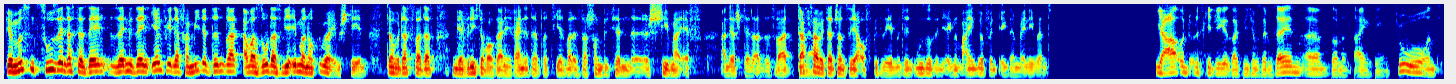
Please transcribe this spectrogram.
wir müssen zusehen, dass der Zayn, Sami Zayn irgendwie in der Familie drin bleibt, aber so, dass wir immer noch über ihm stehen. Ich glaube, das war das. Mehr will ich doch auch gar nicht reininterpretieren interpretiert, weil es war schon ein bisschen äh, Schema F an der Stelle. Also es war, das ja. habe ich dann schon sehr oft gesehen mit den Usos in irgendeinem Eingriff, in irgendeinem Main Event. Ja, und, und es geht wie gesagt nicht um Sami Zayn, äh, sondern eigentlich um Drew und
